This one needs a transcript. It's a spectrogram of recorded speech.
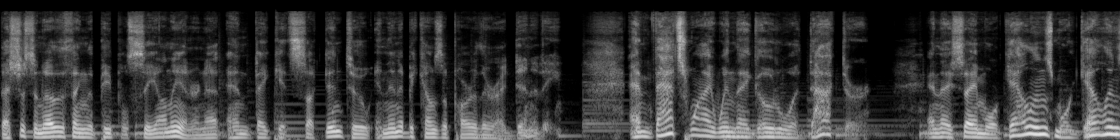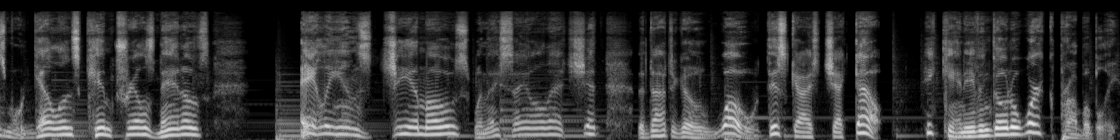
That's just another thing that people see on the internet and they get sucked into, and then it becomes a part of their identity. And that's why when they go to a doctor and they say more gallons, more gallons, more gallons, chemtrails, nanos, aliens, GMOs, when they say all that shit, the doctor goes, Whoa, this guy's checked out. He can't even go to work, probably.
